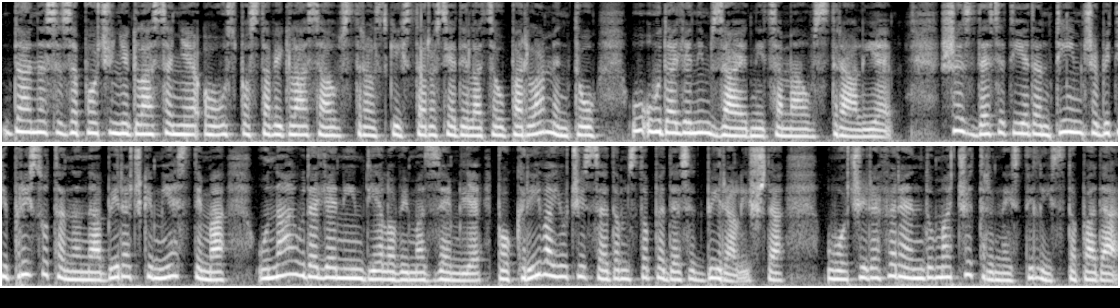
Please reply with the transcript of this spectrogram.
Danas započinje glasanje o uspostavi glasa australskih starosjedilaca u parlamentu u udaljenim zajednicama Australije. 61 tim će biti prisutan na biračkim mjestima u najudaljenijim dijelovima zemlje, pokrivajući 750 birališta, uoči referenduma 14. listopada.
